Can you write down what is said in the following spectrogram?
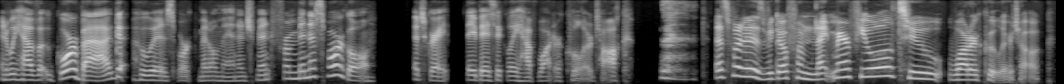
And we have Gorbag, who is orc middle management from Minas Morgul. It's great. They basically have water cooler talk. That's what it is. We go from nightmare fuel to water cooler talk,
